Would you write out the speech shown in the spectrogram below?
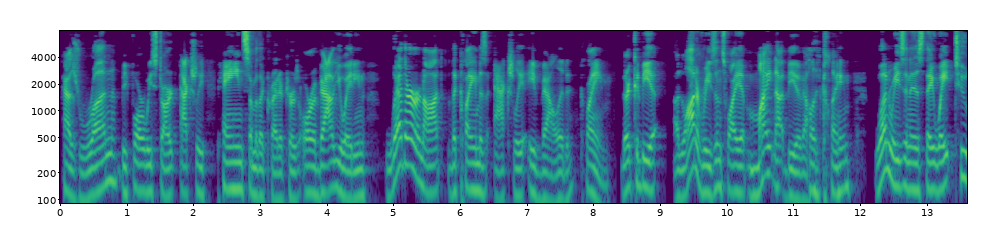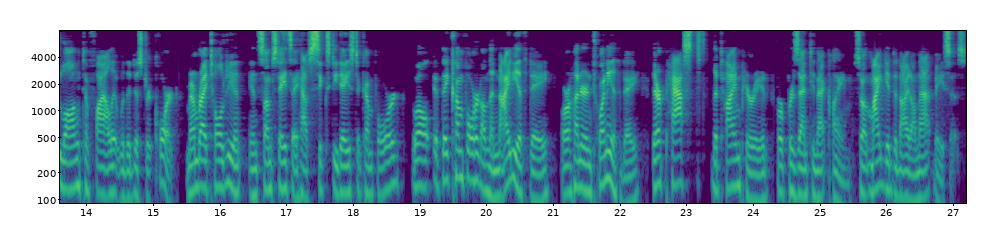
has run before we start actually paying some of the creditors or evaluating whether or not the claim is actually a valid claim. There could be a, a, lot of reasons why it might not be a valid claim. One reason is they wait too long to file it with the district court. Remember, I told you in, in some states they have 60 days to come forward? Well, if they come forward on the 90th day or 120th day, they're past the time period for presenting that claim. So it might get denied on that basis.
